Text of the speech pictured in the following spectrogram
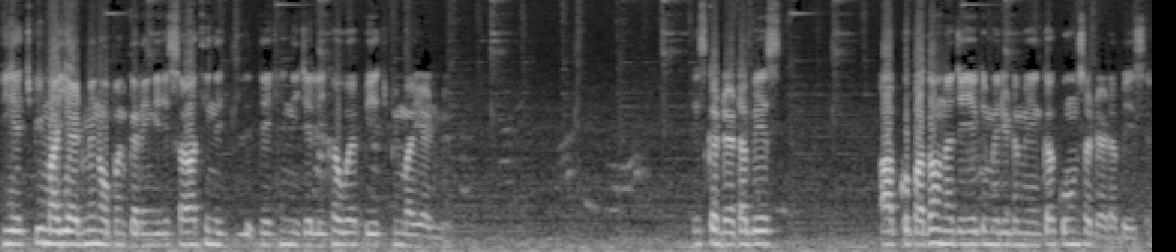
P H P my admin open करेंगे जो साथ ही देखें, नीचे लिखा हुआ है P H P my admin इसका डेटाबेस आपको पता होना चाहिए कि मेरी डोमेन का कौन सा डेटाबेस है।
